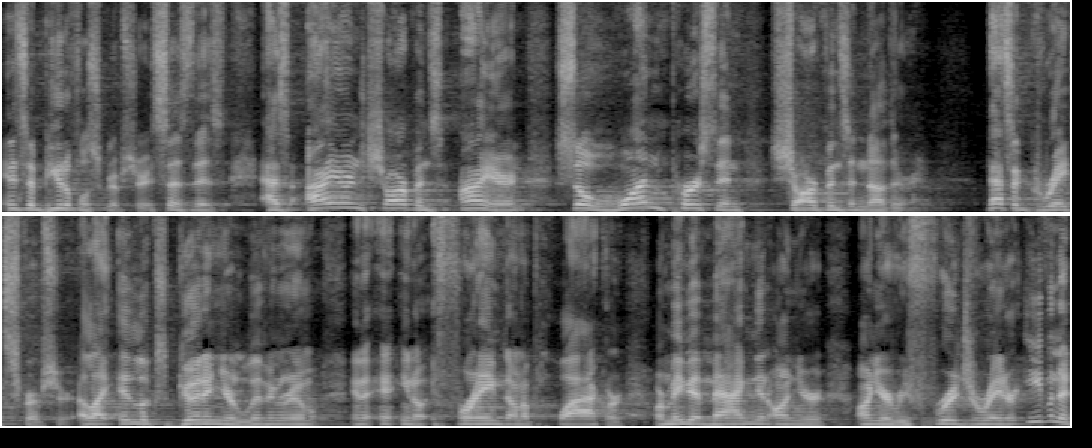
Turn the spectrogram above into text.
and it's a beautiful scripture. It says this As iron sharpens iron, so one person sharpens another. That's a great scripture. Like it looks good in your living room, and you know, framed on a plaque, or, or maybe a magnet on your on your refrigerator, even a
